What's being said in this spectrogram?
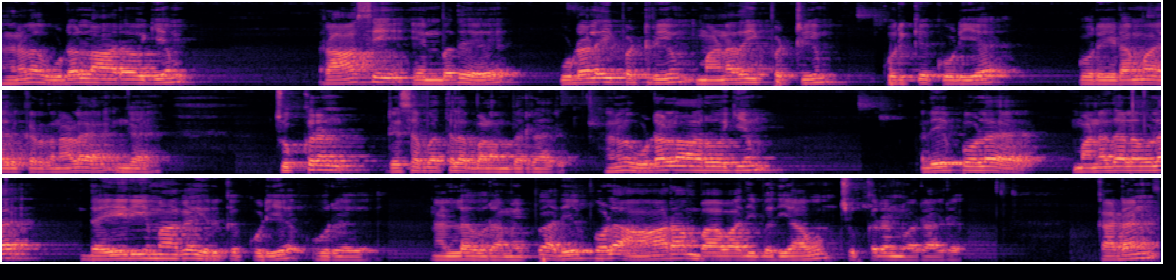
அதனால் உடல் ஆரோக்கியம் ராசி என்பது உடலை பற்றியும் மனதை பற்றியும் குறிக்கக்கூடிய ஒரு இடமாக இருக்கிறதுனால இங்கே சுக்கரன் ரிஷபத்தில் பலம் பெறாரு. அதனால் உடல் ஆரோக்கியம் அதே போல் மனதளவில் தைரியமாக இருக்கக்கூடிய ஒரு நல்ல ஒரு அமைப்பு. அதே போல் ஆறாம் பாவாதிபதியாகவும் சுக்கரன் வராரு. கடன்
